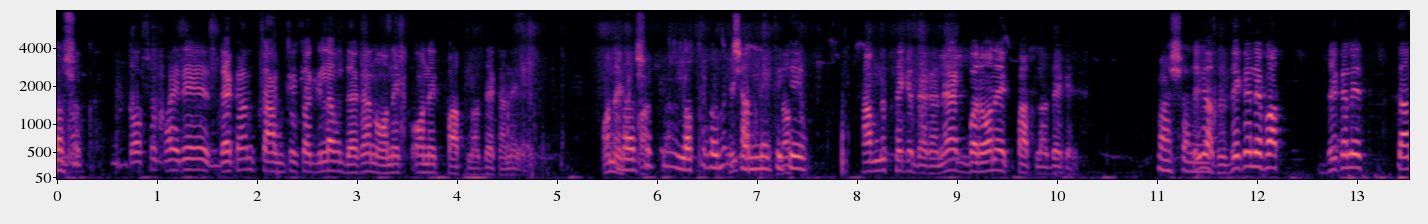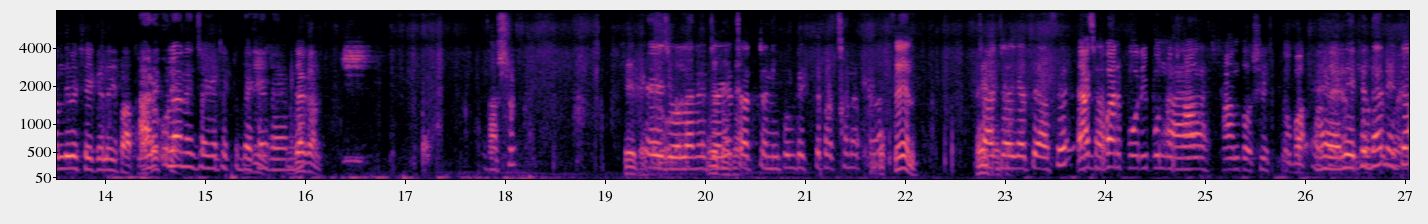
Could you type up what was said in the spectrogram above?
দর্শক। দর্শক ভাইরে দেখান চামচোচা গেলাম দেখান অনেক অনেক পাতলা দেখান অনেক দর্শক লক্ষ্য করবেন সামনে থেকে সামনের থেকে দেখান একবার অনেক পাতলা দেখেন। ঠিক আছে যেখানে পাত যেখানে টান দিবে সেখানেই পাতলা আর উলানের জায়গাটা একটু দেখাই ভাই দেখান। দর্শক এই যে উলানের জায়গায় চারটা নিপুল দেখতে পাচ্ছেন আপনারা। চার জায়গাতে আছে। আচ্ছা, একবার পরিপূর্ণ শান্ত- শান্ত শিষ্ট বাচ্চা হ্যাঁ রেখে দেন এটা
